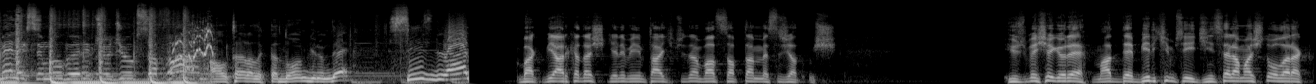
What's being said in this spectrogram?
Meleksin bu garip çocuk safa 6 Aralık'ta doğum günümde sizler Bak bir arkadaş gene benim takipçiden WhatsApp'tan mesaj atmış. 105'e göre madde bir kimseyi cinsel amaçlı olarak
